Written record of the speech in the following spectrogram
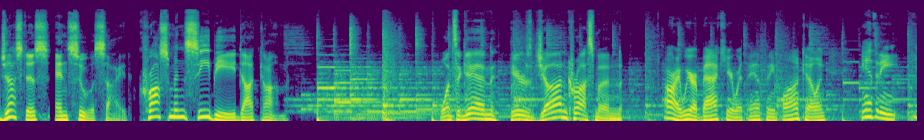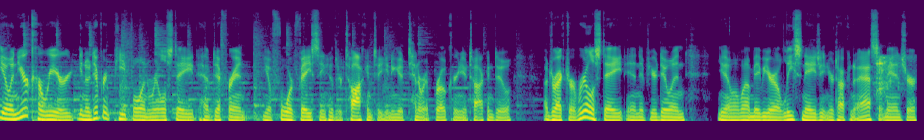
justice, and suicide. CrossmanCB.com. Once again, here's John Crossman. All right, we are back here with Anthony Blanco. And Anthony, you know, in your career, you know, different people in real estate have different, you know, forward facing who they're talking to. You know, you're a tenant broker and you're talking to a director of real estate. And if you're doing, you know, well, maybe you're a leasing agent, you're talking to an asset manager.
